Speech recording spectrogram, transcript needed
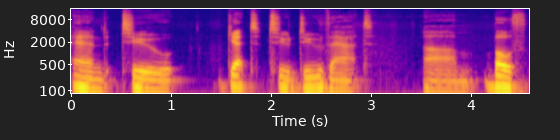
And to get to do that um, both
